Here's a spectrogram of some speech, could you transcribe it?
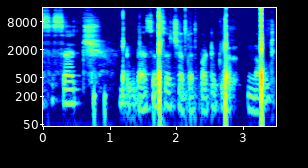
SSH do the SSH at that particular node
